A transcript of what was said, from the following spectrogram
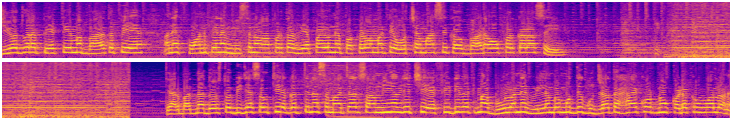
જીઓ દ્વારા પેટીએમમાં ભારત પે અને ફોનપેના મિશ્રણ વાપરતા વેપારીઓને પકડવા માટે ઓછા માસિક ભાડા ઓફર કરાશે. ત્યારબાદના દોસ્તો, બીજા સૌથી અગત્યના સમાચાર સામે આવ્યા છે. એફિડેવિટમાં ભૂલ અને વિલંબ મુદ્દે ગુજરાત હાઈકોર્ટનું કડક વલણ.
